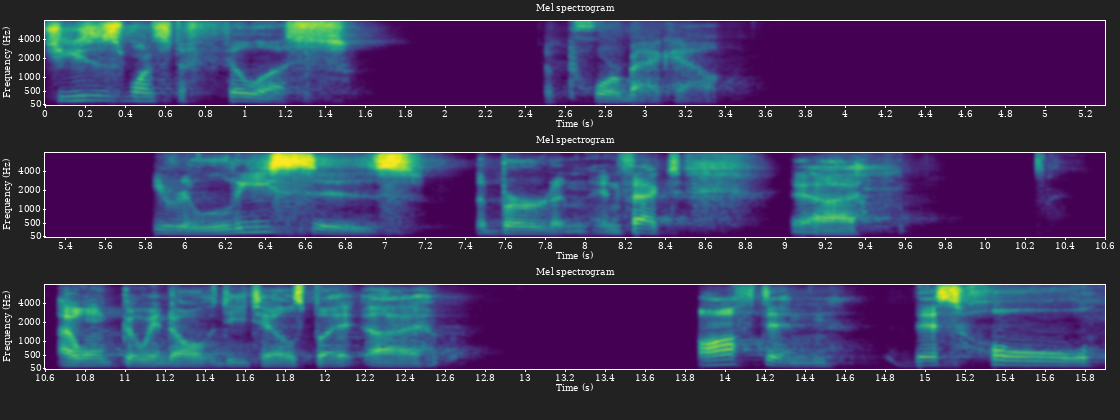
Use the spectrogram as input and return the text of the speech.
Jesus wants to fill us to pour back out. He releases the burden. In fact, uh, I won't go into all the details, but uh, often this whole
